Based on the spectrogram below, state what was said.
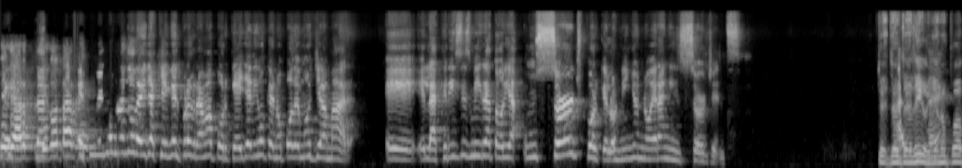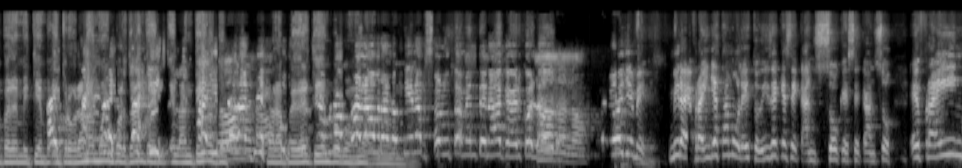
Llegar, llegó tarde. Estoy hablando de ella aquí en el programa porque ella dijo que no podemos llamar eh, la crisis migratoria un surge porque los niños no eran insurgents. Yo, te digo, yo no puedo perder mi tiempo. El programa es muy importante, el, antiguo para perder tiempo. Una palabra no, tiene absolutamente nada que ver con la otra. No, no, no. Óyeme, mira, Efraín ya está molesto, dice que se cansó, que se cansó. Efraín,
